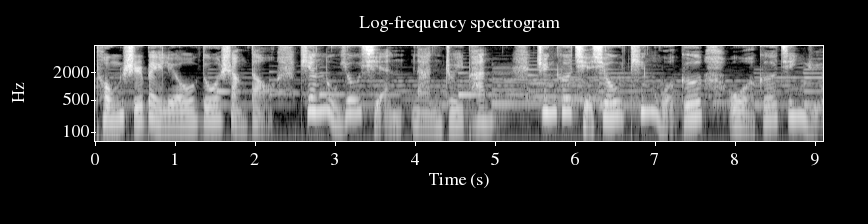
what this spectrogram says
同时被流多上道，天路悠险难追攀。君歌且休听我歌，我歌今与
